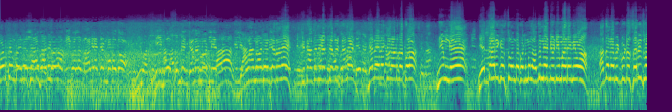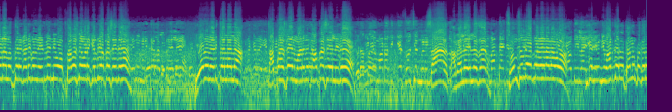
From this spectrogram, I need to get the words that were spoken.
ನೋಡ್ಕೊಂಡು ಬನ್ನಿ. ಸ್ವಲ್ಪ ಗಾಡಿಗಳನ್ನ ನೀವೆಲ್ಲ ನಾವೇ ಅಟೆಂಡ್ ಮಾಡೋದು. ನೀವು ಸುಮ್ಮನೆ ಜನ ನೋಡ್ಲಿ ಜನ ನೋಡಿ ಹೇಳ್ತಾರೆ ಜನ ಜನ ಏನಕ್ಕೆ ನೋಡ್ಬೇಕು? ನಿಮ್ಗೆ ಹೆದ್ದಾರಿಗೆ ಅಂತ ಕೊಟ್ಮೇಲೆ ಅದನ್ನೇ ಡ್ಯೂಟಿ ಮಾಡಿ ನೀವು. ಅದನ್ನ ಬಿಟ್ಬಿಟ್ಟು ಸರ್ವಿಸ್ ರೋಡಲ್ಲಿ ಹೋಗ್ತಾರೆ. ಗಾಡಿಗಳನ್ನ ಇದ್ವಿ ನೀವು ತಪಾಸಣೆ ಮಾಡಕ್ಕೆ ಎಲ್ರಿ ಅವಕಾಶ ಇದೆ ಏನು ನಡೀತಾ ಇಲ್ಲ ತಪಾಸಣೆ ಮಾಡೋದಕ್ಕೆ ಅವಕಾಶ ಎಲ್ಲಿದೆ? ಸರ್ ಅವೆಲ್ಲ ಇಲ್ಲ ಸರ್. ಸುಮ್ ಸುಮ್ನೆ ಯಾಕೆ ಮಾಡೋಣ ನಾವು? ಈಗ ನೀವು ನೀವು ಮಾಡ್ತಾ ಇರೋದು ಕಾನೂನು ಪ್ರಕಾರ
